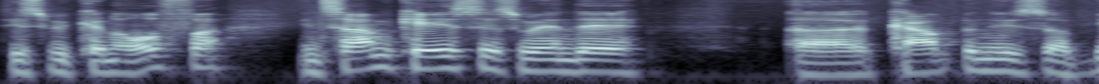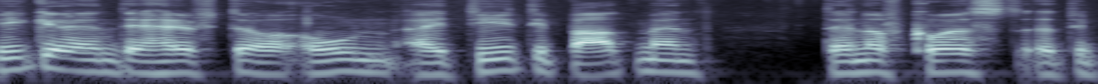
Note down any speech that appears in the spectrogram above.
this we can offer. In some cases, when the uh, companies are bigger and they have their own IT department, then of course uh, the,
